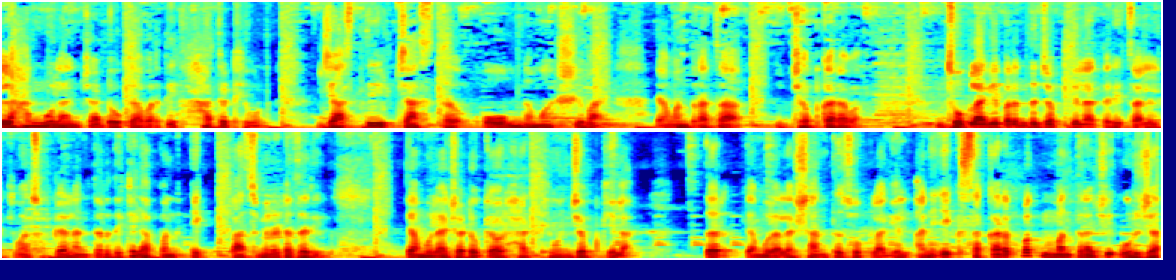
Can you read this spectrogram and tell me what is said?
लहान मुलांच्या डोक्यावरती हात ठेवून जास्तीत जास्त ओम नम शिवाय या मंत्राचा जप करावा. झोप लागेपर्यंत जप केला तरी चालेल किंवा झोपल्यानंतर देखील आपण एक पाच मिनिटं जरी त्या मुलाच्या डोक्यावर हात ठेवून जप केला तर त्या मुलाला शांत झोप लागेल आणि एक सकारात्मक मंत्राची ऊर्जा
